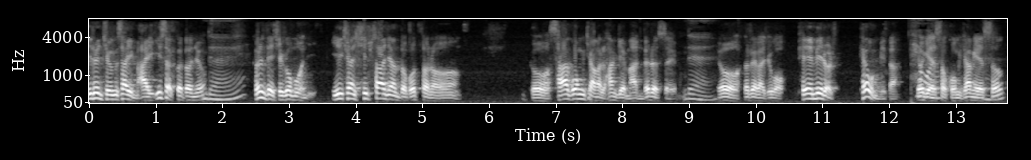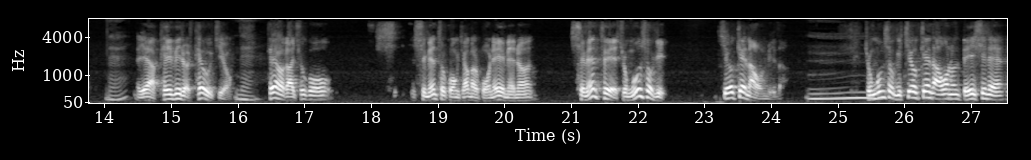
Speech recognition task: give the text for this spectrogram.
이런 증상이 많이 있었거든요. 네. 그런데 지금은 2014년도부터는 그 사공장을 한 개 만들었어요. 네. 요 그래가지고 폐미를 태웁니다. 태워요? 여기에서 공장에서 네. 야 폐미를 태우지요. 네. 태워가지고 시, 시멘트 공장을 보내면은 시멘트에 중금속이 적게 나옵니다. 음. 중금속이 적게 나오는 대신에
